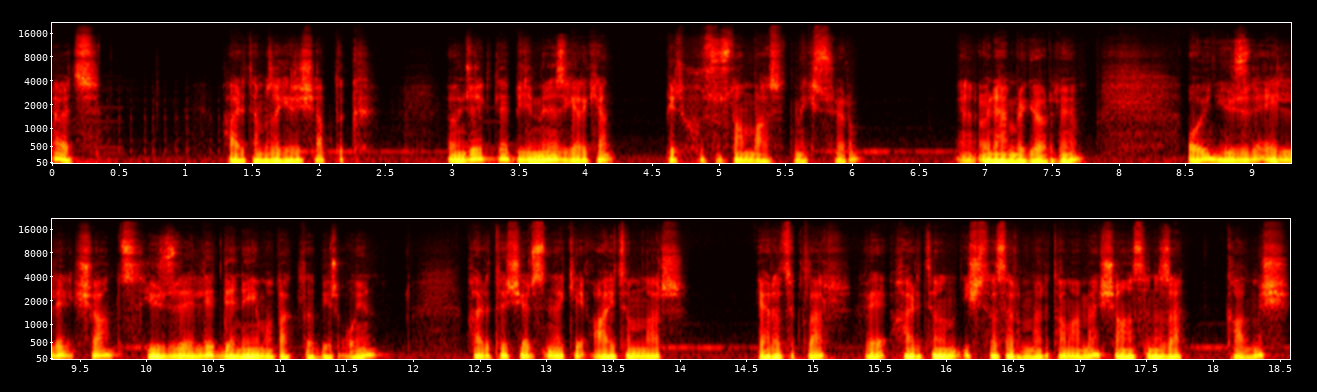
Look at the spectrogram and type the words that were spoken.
Evet. Haritamıza giriş yaptık. Öncelikle bilmeniz gereken bir husustan bahsetmek istiyorum. Yani önemli gördüğüm. Oyun %50 şans, %50 deneyim odaklı bir oyun. Harita içerisindeki itemlar, yaratıklar ve haritanın iç tasarımları tamamen şansınıza kalmış.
